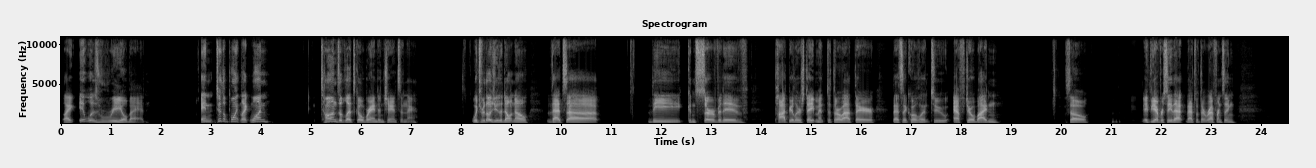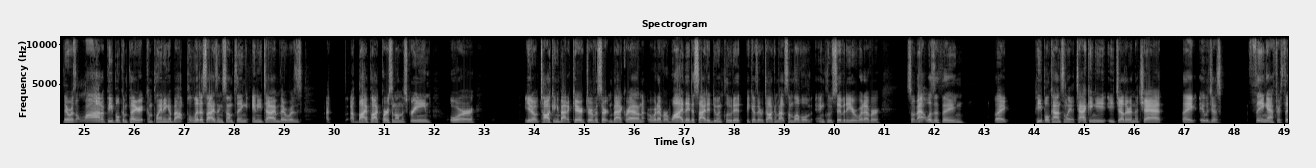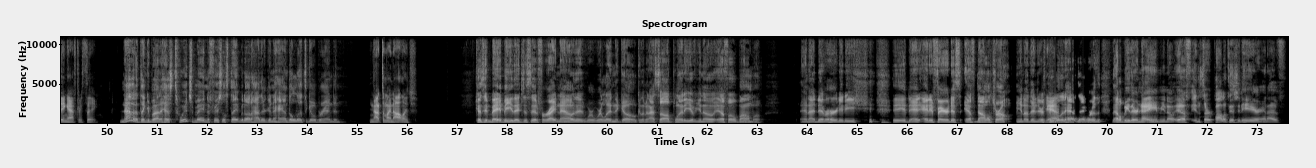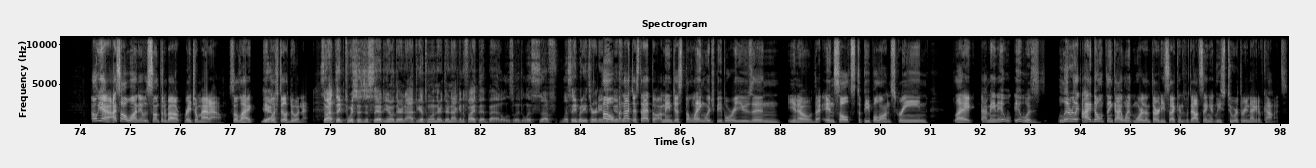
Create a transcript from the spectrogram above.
Like it was real bad, and to the point, like one, tons of "Let's Go Brandon" chants in there. Which, for those of you that don't know, that's uh the conservative popular statement to throw out there that's equivalent to F Joe Biden. So if you ever see that, that's what they're referencing. There was a lot of people compare, complaining about politicizing something anytime there was a, a BIPOC person on the screen or you know talking about a character of a certain background or whatever why they decided to include it because they were talking about some level of inclusivity or whatever so that was a thing. Like people constantly attacking e- each other in the chat. Like it was just thing after thing after thing. now that I think about it, has Twitch made an official statement on how they're going to handle "Let's Go, Brandon"? Not to my knowledge. Because it may be they just said for right now that we're we're letting it go. Because I mean, I saw plenty of you know F Obama, and I never heard any. and, and in fairness, F Donald Trump. You know, there, there's Yeah. people that have that where the, that'll be their name. You know, F insert politician here, and I've Oh yeah, I saw one. It was something about Rachel Maddow. So like people Yeah. are still doing that. So I think Twitch has just said you know they're not. I think that's one they're they're not going to fight that battle. So let's uh, let's anybody's heard anything. Oh, but not just that though. I mean, just the language people were using. You know, the insults to people on screen. Like, I mean, it it was literally. I don't think I went more than thirty seconds without seeing at least two or three negative comments.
